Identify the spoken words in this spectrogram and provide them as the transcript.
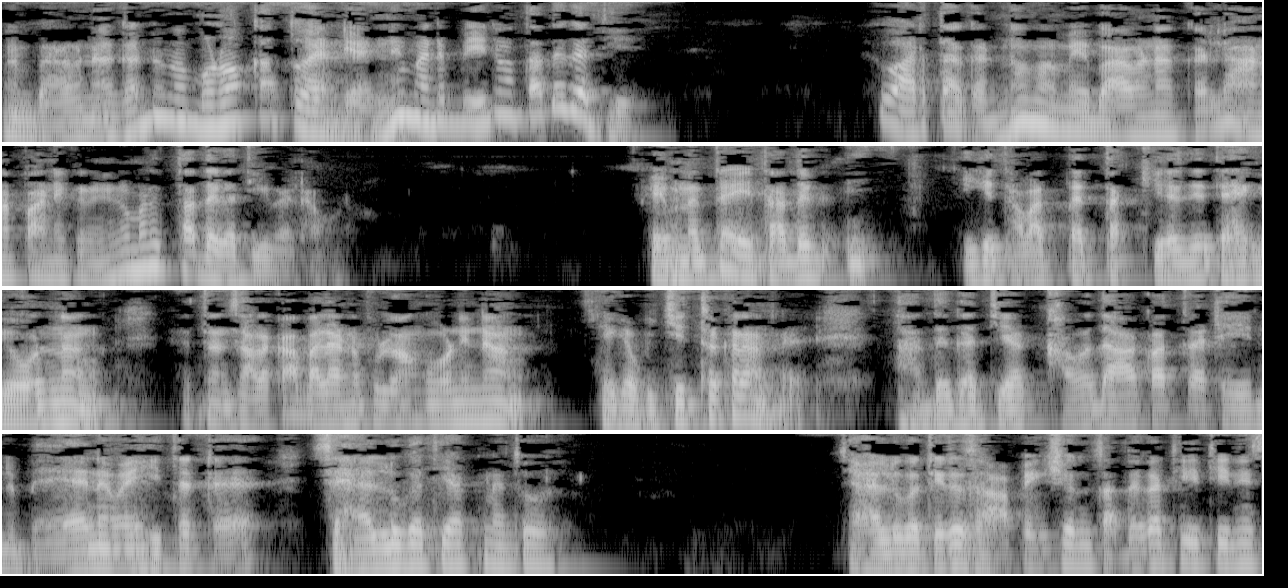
මම භාවනා කරනවා මම මොනවක්වත් හොයන්න යන්නේ මට බේනවා තද ගතිය. වාර්තා කරනවා මම මේ භාවනා කරලා ආනපාන කරගෙන මට තද ගතිය වැටුණා. එහෙම නැත්නම් ඒ තද ඒකේ තවත් පැත්තක් කියලා දෙත හැකි ඕනනම් නැත්නම් සලකා බලන්න පුළුවන් ඕනේ නම් ඒක විචිත්‍ර කරන්න. තද ගතියක් කවදාකවත් වැටෙන්න බෑ නම හිතට සහැල්ලු ගතියක් නැතුව. සහැල්ලු ගතියට සාපේක්ෂව තද ගතිය තියෙන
